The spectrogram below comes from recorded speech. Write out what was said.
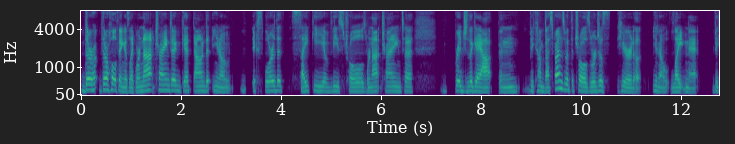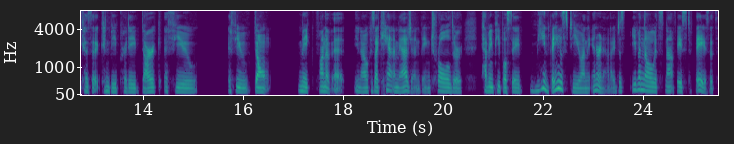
their their whole thing is like we're not trying to get down to you know explore the psyche of these trolls. We're not trying to bridge the gap and become best friends with the trolls. We're just here to you know lighten it because it can be pretty dark if you if you don't make fun of it you know because i can't imagine being trolled or having people say mean things to you on the internet i just even though it's not face to face it's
